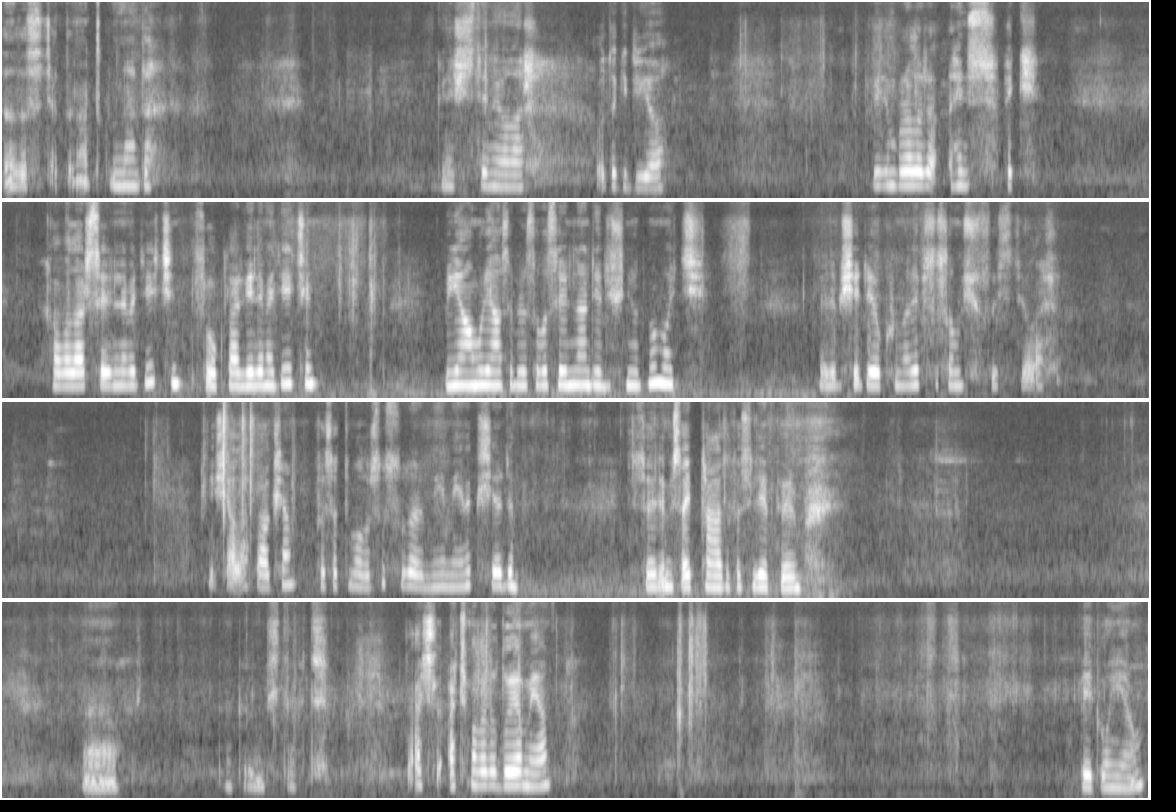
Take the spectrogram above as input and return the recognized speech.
Sana da sıcaktan artık bunlar da güneş istemiyorlar. O da gidiyor. Bizim buraları henüz pek havalar serinlemediği için, soğuklar gelemediği için bir yağmur yağsa biraz hava serinler diye düşünüyordum ama hiç öyle bir şey de yok. Bunlar hep susamış, su istiyorlar. İnşallah bu akşam fırsatım olursa sularım, yemeğimi pişirdim. Söylemesi ayıp taze fasulye yapıyorum. Ha, kırılmıştı evet. Aç, açmalara doyamayan begonyam.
